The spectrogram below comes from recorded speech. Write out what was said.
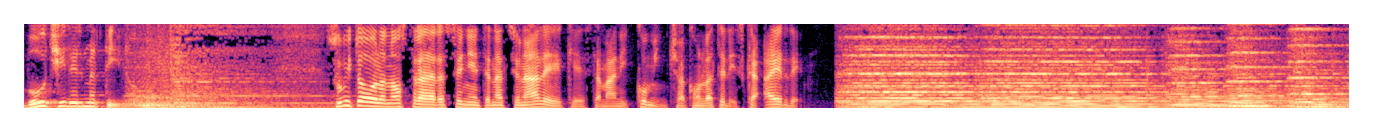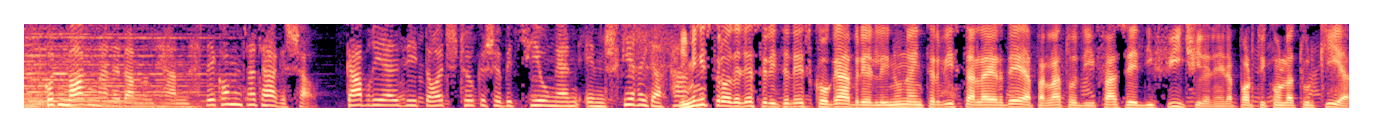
Voci del mattino. Subito la nostra rassegna internazionale che stamani comincia con la tedesca ARD. Guten Morgen, meine Damen und Herren. Willkommen zur Tagesschau. Gabriel sieht deutsch-türkische Beziehungen in schwieriger Phase. Il ministro degli esteri tedesco Gabriel in una intervista all'ARD ha parlato di fase difficile nei rapporti con la Turchia.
